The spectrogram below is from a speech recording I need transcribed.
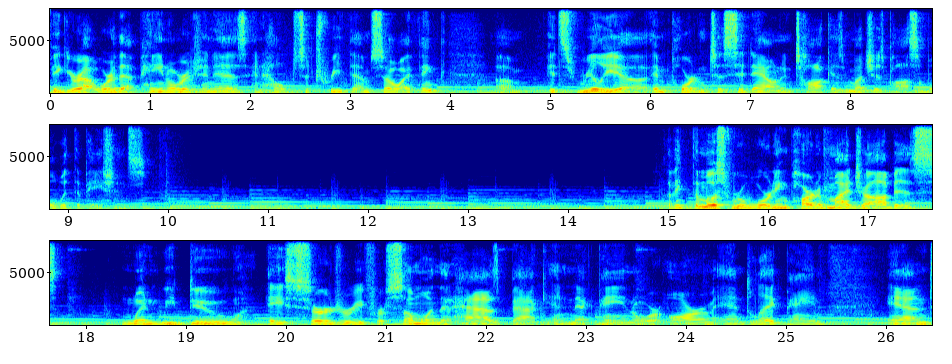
figure out where that pain origin is and help to treat them. So I think um, it's really uh, important to sit down and talk as much as possible with the patients. I think the most rewarding part of my job is when we do a surgery for someone that has back and neck pain or arm and leg pain and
